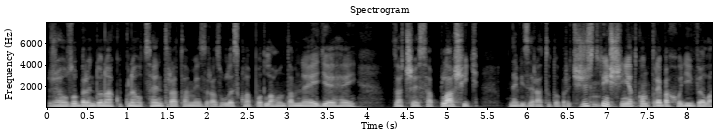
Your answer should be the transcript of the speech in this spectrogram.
že ho zoberiem do nákupného centra, tam je zrazu lesklá podlaha, on tam nejde, hej, začne sa plašiť, nevyzerá to dobre. Čiže s tým mhm. šteniatkom treba chodiť veľa.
